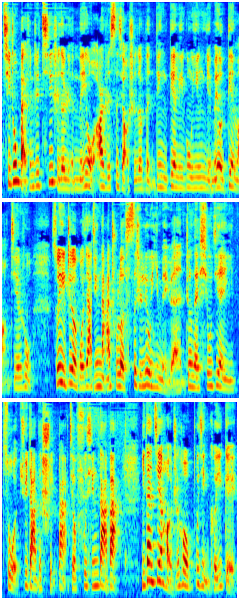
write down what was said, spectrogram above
其中百分之七十的人没有二十四小时的稳定电力供应，也没有电网接入，所以这个国家已经拿出了四十六亿美元，正在修建一座巨大的水坝，叫复兴大坝。一旦建好之后，不仅可以给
